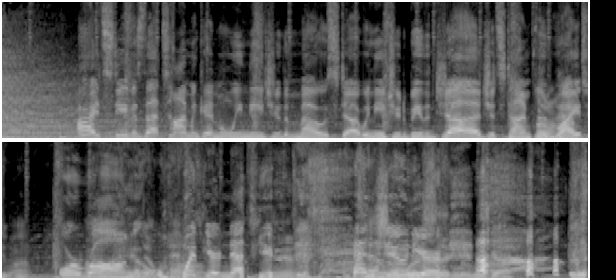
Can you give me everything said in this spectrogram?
All right, Steve, it's that time again when we need you the most. Uh, we need you to be the judge. It's time for You don't have right to, uh. or wrong hell no. with your nephew Man, and that's Junior. we. We-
